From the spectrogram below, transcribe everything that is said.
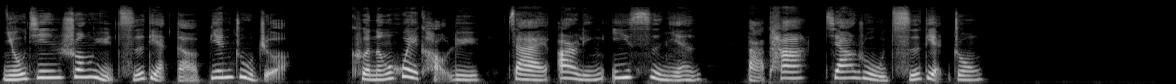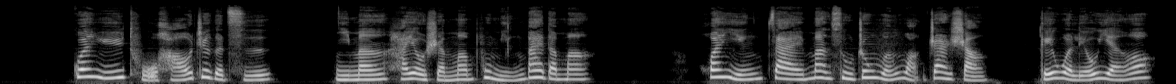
牛津双语词典的编著者可能会考虑在2014年把它加入词典中。关于“土豪”这个词，你们还有什么不明白的吗？欢迎在慢速中文网站上给我留言哦。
